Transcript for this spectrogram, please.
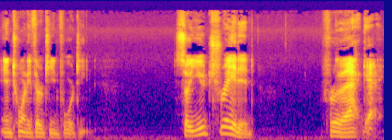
in 2013 14. So you traded for that guy.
